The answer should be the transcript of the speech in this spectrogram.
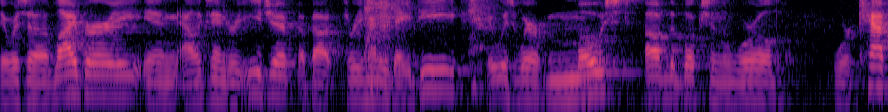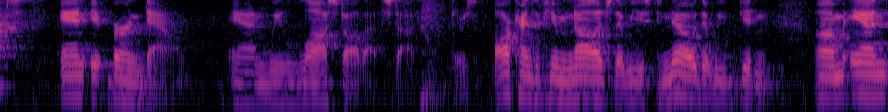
There was a library in Alexandria, Egypt, about 300 AD. It was where most of the books in the world were kept, and it burned down. And we lost all that stuff. There's all kinds of human knowledge that we used to know that we didn't. Um, and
